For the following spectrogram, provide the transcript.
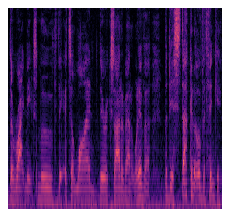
the right next move, it's aligned, they're excited about it, whatever, but they're stuck in overthinking.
